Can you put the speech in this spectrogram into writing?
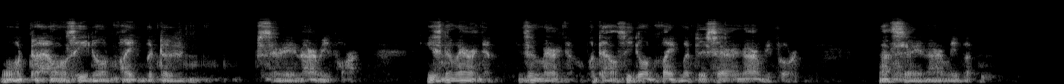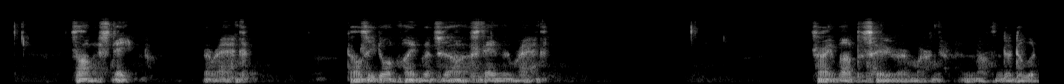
What the hell is he doing fighting with the Syrian army for? He's an American. He's an American. What the hell is he doing fighting with the Syrian army for? Not Syrian army, but Islamic State in Iraq. What the hell is he doing fighting with Islamic State in Iraq? Sorry about the Syrian remark. Nothing to do with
